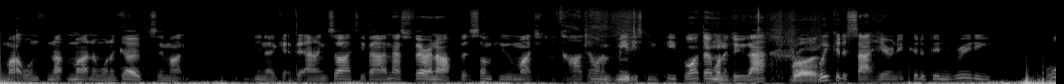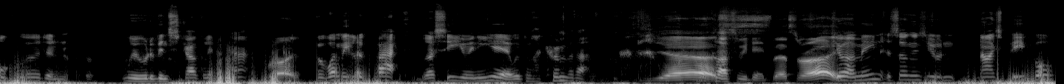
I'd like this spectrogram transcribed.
might want not, might not want to go because they might, you know, get a bit of anxiety about it, and that's fair enough. But some people might just be like, oh, I don't want to meet these new people. I don't want to do that. Right. We could have sat here and it could have been really awkward and we would have been struggling and that. Right. But when we look back, I see you in a year, we'd be like, remember that? Yes. Class we did. That's right. Do you know what I mean? As long as you're nice people,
